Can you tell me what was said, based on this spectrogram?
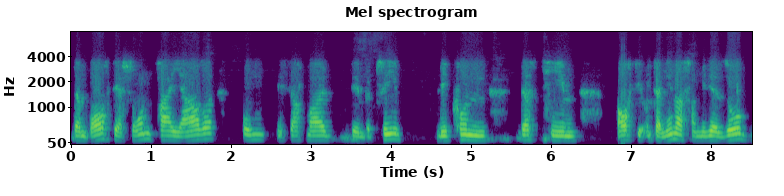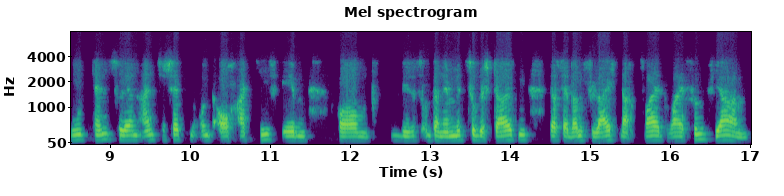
dann braucht er schon ein paar Jahre, um, ich sag mal, den Betrieb, die Kunden, das Team, auch die Unternehmerfamilie so gut kennenzulernen, einzuschätzen und auch aktiv eben ähm, dieses Unternehmen mitzugestalten, dass er dann vielleicht nach zwei, drei, fünf Jahren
